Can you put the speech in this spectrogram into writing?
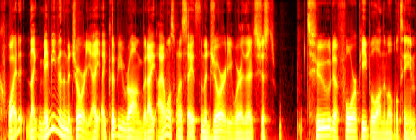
quite like maybe even the majority. I, I could be wrong, but I, I almost want to say it's the majority where there's just two to four people on the mobile team,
